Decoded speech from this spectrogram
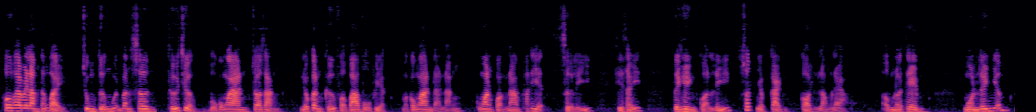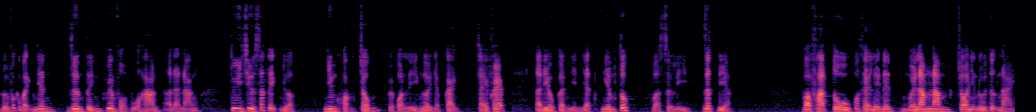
Hôm 25 tháng 7, Trung tướng Nguyễn Văn Sơn, Thứ trưởng Bộ Công an cho rằng nếu căn cứ vào ba vụ việc mà Công an Đà Nẵng, Công an Quảng Nam phát hiện, xử lý thì thấy tình hình quản lý xuất nhập cảnh còn lòng lẻo. Ông nói thêm, nguồn lây nhiễm đối với các bệnh nhân dương tính viêm phổi Vũ Hán ở Đà Nẵng tuy chưa xác định được, nhưng khoảng trống về quản lý người nhập cảnh trái phép là điều cần nhìn nhận nghiêm túc và xử lý rất điểm. Và phạt tù có thể lên đến 15 năm cho những đối tượng này.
